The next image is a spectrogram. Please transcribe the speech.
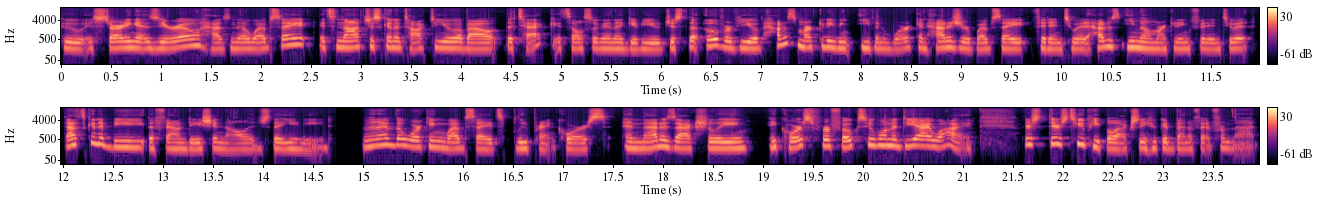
who is starting at zero, has no website, it's not just going to talk to you about the tech. It's also going to give you just the overview of how does marketing even work and how does your website fit into it? How does email marketing fit into it? That's going to be the foundation knowledge that you need. And then I have the Working Websites Blueprint course, and that is actually a course for folks who want to DIY. There's there's two people actually who could benefit from that.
